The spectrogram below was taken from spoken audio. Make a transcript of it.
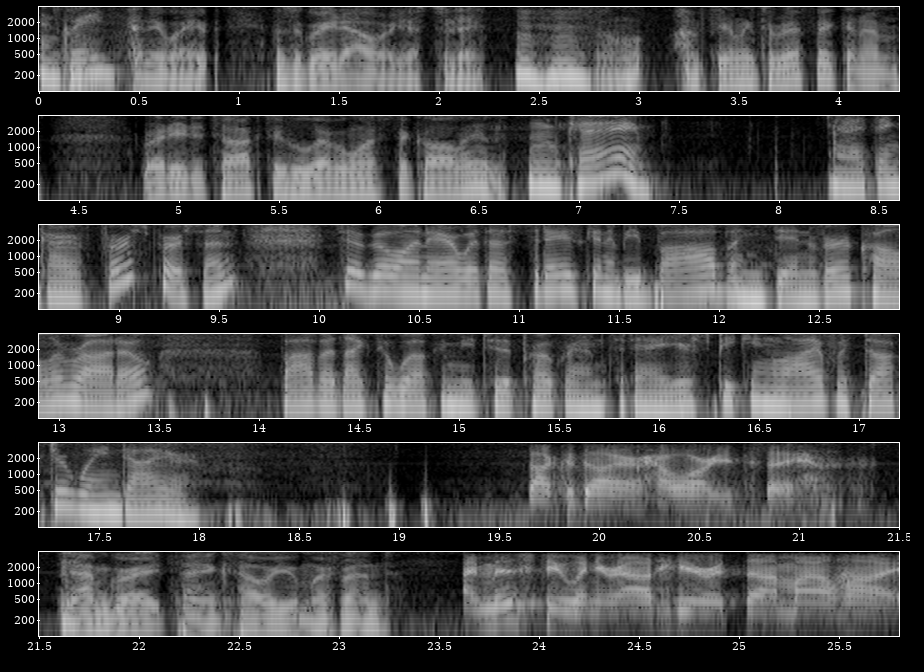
Agreed. anyway, it was a great hour yesterday. Mm-hmm. So I'm feeling terrific, and I'm ready to talk to whoever wants to call in. Okay. And I think our first person to go on air with us today is going to be Bob in Denver, Colorado. Bob, I'd like to welcome you to the program today. You're speaking live with Dr. Wayne Dyer. Dr. Dyer, how are you today? I'm great, thanks. How are you, my friend? I missed you when you're out here at uh, Mile High.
